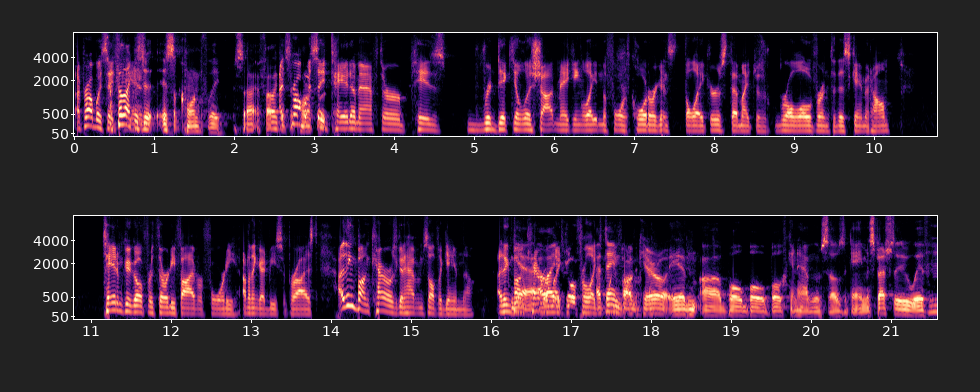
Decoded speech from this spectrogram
I probably say. I feel Tatum. like it's a it's a conflict. So I feel like I'd probably say Tatum after his ridiculous shot making late in the fourth quarter against the Lakers that might just roll over into this game at home. Tatum could go for 35 or 40. I don't think I'd be surprised. I think Banchero is going to have himself a game, though. I think Banchero yeah, like, might go for like. I think Banchero and uh, Bol Bol both can have themselves a game, especially with mm-hmm.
